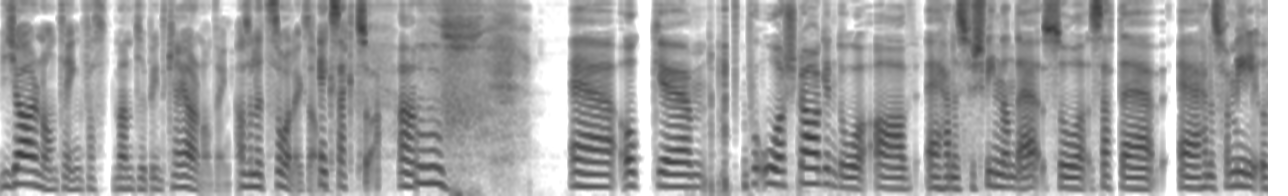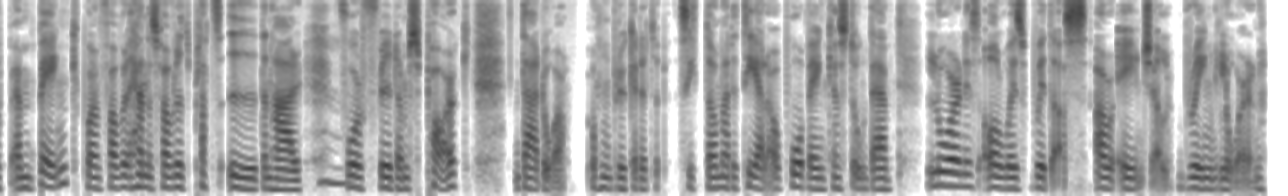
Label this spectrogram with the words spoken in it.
gör någonting fast man typ inte kan göra någonting. Alltså lite så liksom. Exakt så. Ja. Uff. Eh, och ehm, på årsdagen då av eh, hennes försvinnande så satte eh, hennes familj upp en bänk på en favor- hennes favoritplats i den här Four Freedoms Park. Där då hon brukade typ sitta och meditera och på bänken stod det Lauren is always with us, our angel, bring Lauren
